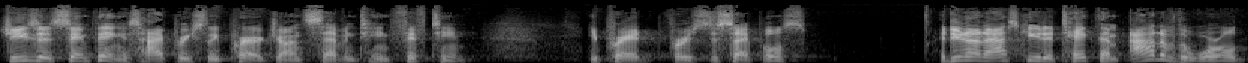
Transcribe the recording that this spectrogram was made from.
Jesus, same thing, his high priestly prayer, John 17, 15. He prayed for his disciples. I do not ask you to take them out of the world,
